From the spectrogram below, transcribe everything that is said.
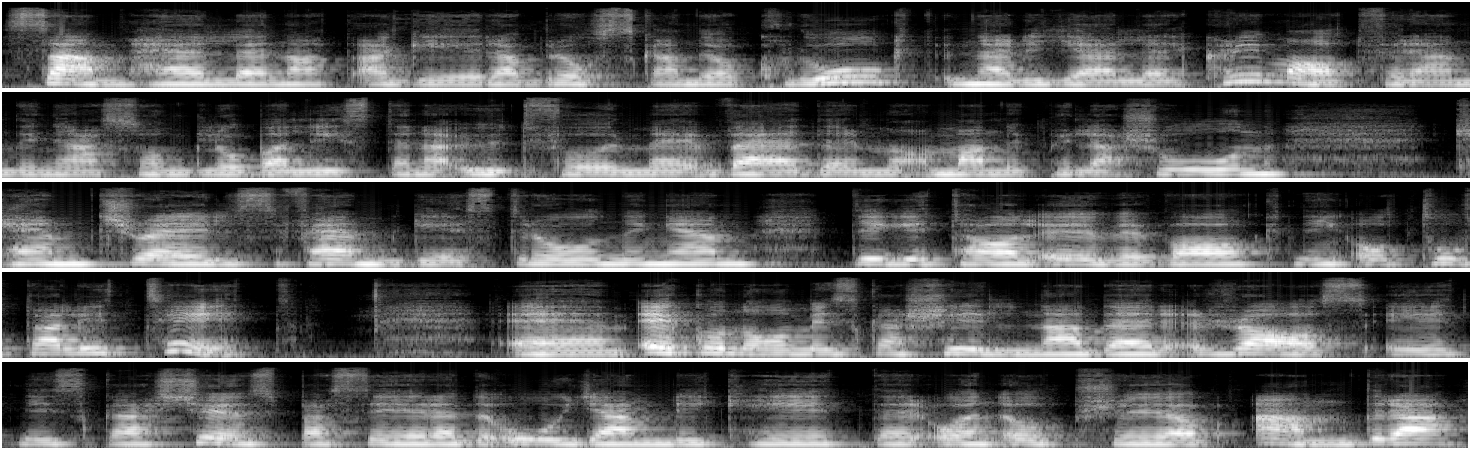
samhällen att agera brådskande och klokt när det gäller klimatförändringar som globalisterna utför med vädermanipulation, chemtrails, 5G-strålningen, digital övervakning och totalitet. Eh, ekonomiska skillnader, rasetniska, könsbaserade ojämlikheter och en uppsjö av andra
